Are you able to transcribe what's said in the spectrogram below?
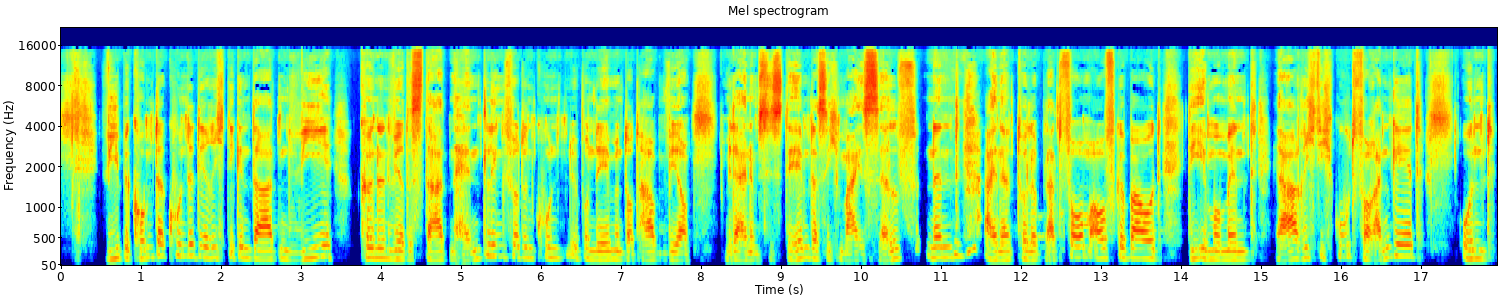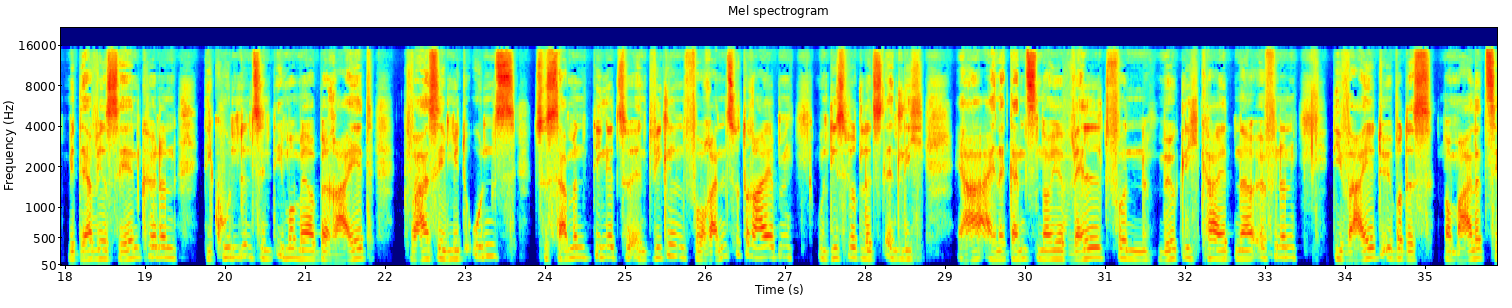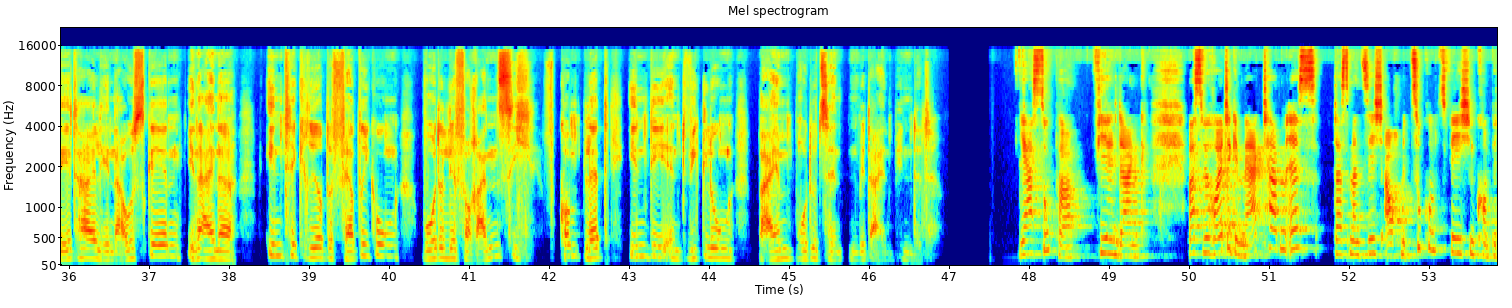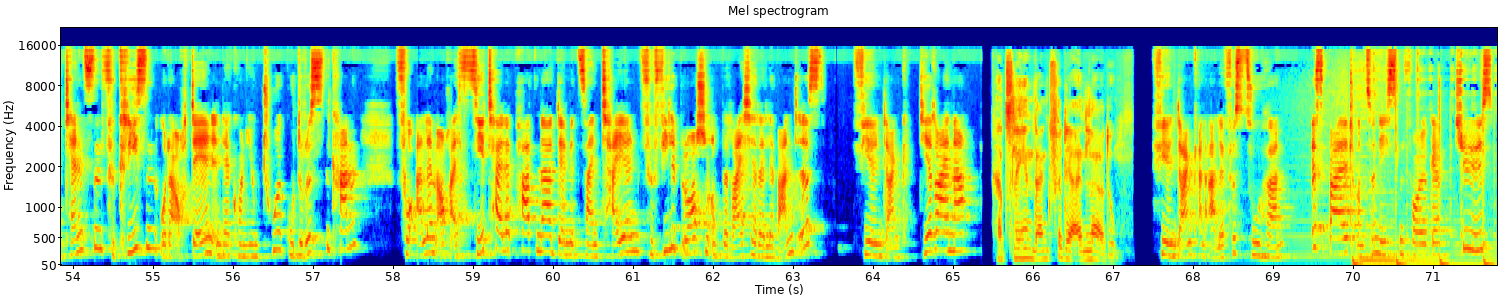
Wie bekommt der Kunde die richtigen Daten? Wie können wir das Datenhandling für den Kunden übernehmen? Dort haben wir mit einem System, das sich MySelf nennt, mhm. eine tolle Plattform aufgebaut, die im Moment ja richtig gut vorangeht und mit der wir sehen können, die Kunden sind immer mehr bereit, quasi mit uns zusammen Dinge zu entwickeln, voranzutreiben. Und dies wird letztendlich ja eine ganz neue Welt von Möglichkeiten eröffnen, die weit über das normale C-Teil hinausgehen in eine integrierte Fertigung, wo der Lieferant sich komplett in die Entwicklung beim Produzenten mit einbindet. Ja, super. Vielen Dank. Was wir heute gemerkt haben ist, dass man sich auch mit zukunftsfähigen Kompetenzen für Krisen oder auch Dellen in der Konjunktur gut rüsten kann. Vor allem auch als C-Teile-Partner, der mit seinen Teilen für viele Branchen und Bereiche relevant ist. Vielen Dank dir, Rainer. Herzlichen Dank für die Einladung. Vielen Dank an alle fürs Zuhören. Bis bald und zur nächsten Folge. Tschüss.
